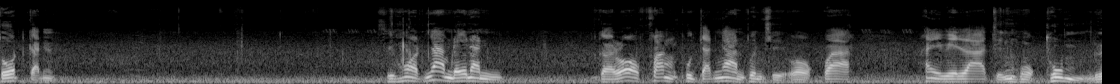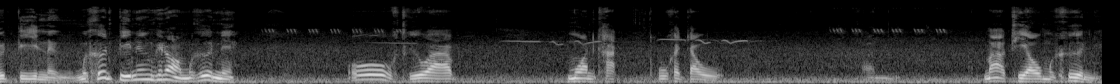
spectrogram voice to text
สดๆกัน สิฮอดย่ามใดนั่นก็รอฟังผู้จัดงานเพิ่อนสิออกว่า ให้เวลาถึงหกทุ่มหรือตีหนึ่งเมื่อคืนตีหนึ่งพี่น้องเมื่อคืนนี่โอ้ ถือว่ามวนคักผู้ข้าเจ้ามาเที่ยวเมื่อคืนนี่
